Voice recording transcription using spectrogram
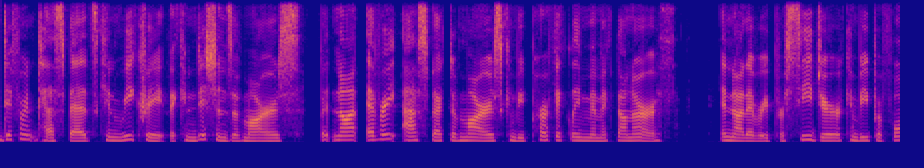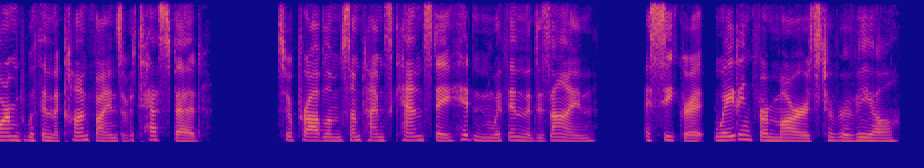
Different test beds can recreate the conditions of Mars, but not every aspect of Mars can be perfectly mimicked on Earth, and not every procedure can be performed within the confines of a test bed so problems sometimes can stay hidden within the design, a secret waiting for Mars to reveal.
